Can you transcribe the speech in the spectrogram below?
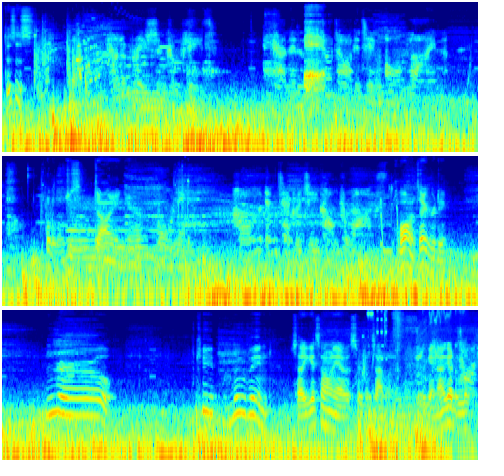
This is... Calibration complete. Cannon oh. auto-targeting online. What am I just dying here? Warning. Hull integrity compromised. Hull integrity. No. Keep moving. So I guess I only have a certain time limit. Okay, now I gotta look.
